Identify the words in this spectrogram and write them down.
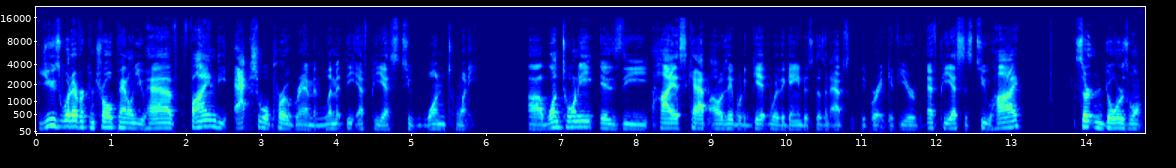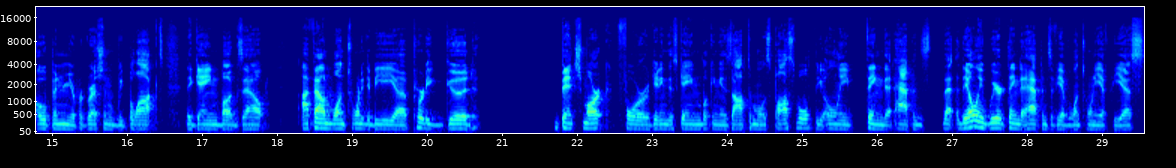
use whatever control panel you have, find the actual program, and limit the FPS to 120. Uh, 120 is the highest cap I was able to get where the game just doesn't absolutely break. If your FPS is too high, certain doors won't open, your progression will be blocked, the game bugs out. I found 120 to be a pretty good benchmark for getting this game looking as optimal as possible. The only thing that happens that the only weird thing that happens if you have 120 FPS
